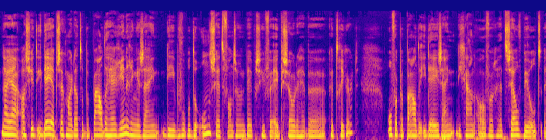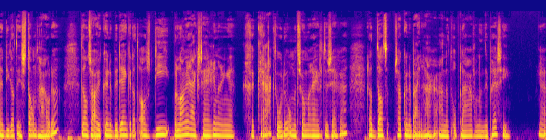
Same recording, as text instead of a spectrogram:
Nou ja, als je het idee hebt, zeg maar, dat er bepaalde herinneringen zijn die bijvoorbeeld de onzet van zo'n depressieve episode hebben getriggerd, of er bepaalde ideeën zijn die gaan over het zelfbeeld, eh, die dat in stand houden, dan zou je kunnen bedenken dat als die belangrijkste herinneringen gekraakt worden, om het zo maar even te zeggen, dat dat zou kunnen bijdragen aan het opklaren van een depressie. Ja.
